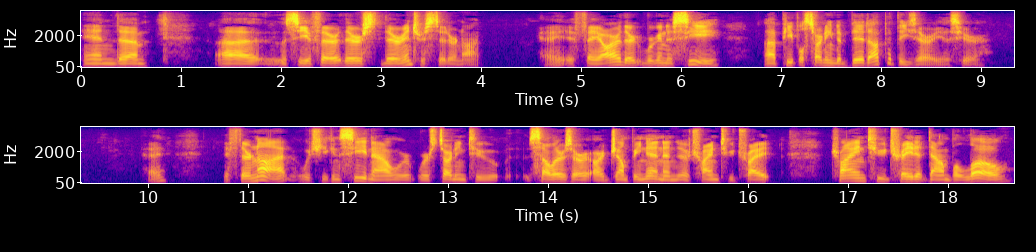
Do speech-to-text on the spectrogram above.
and um, uh, let's see if they're they're they're interested or not. Okay, if they are, we're going to see uh, people starting to bid up at these areas here. Okay, if they're not, which you can see now, we're, we're starting to sellers are, are jumping in and they're trying to try trying to trade it down below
